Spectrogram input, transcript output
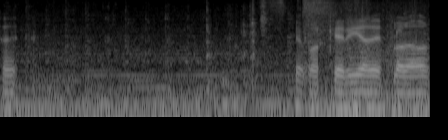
Sí. Qué porquería de explorador.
